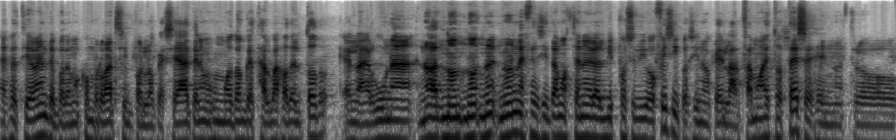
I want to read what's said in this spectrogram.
Efectivamente, podemos comprobar si por lo que sea tenemos un botón que está al bajo del todo. En alguna, no, no- no- no- necesitamos tener el dispositivo físico, sino que lanzamos estos tests en, nuestro,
